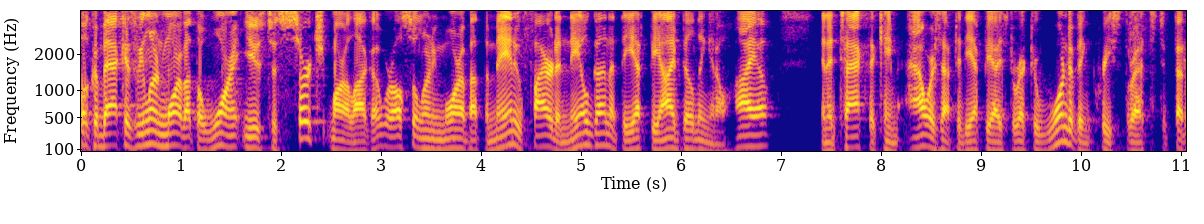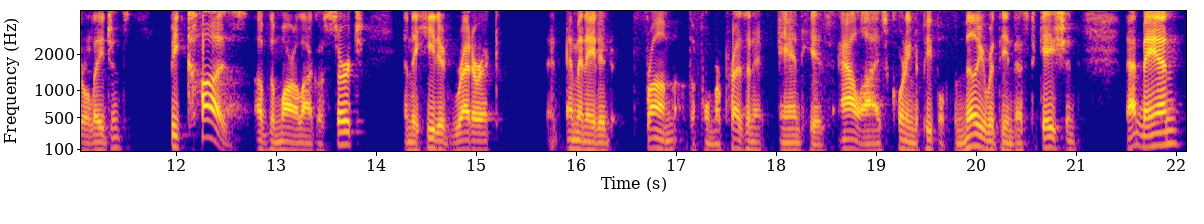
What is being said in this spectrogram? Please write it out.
Welcome back. As we learn more about the warrant used to search Mar-a-Lago, we're also learning more about the man who fired a nail gun at the FBI building in Ohio, an attack that came hours after the FBI's director warned of increased threats to federal agents because of the Mar-a-Lago search and the heated rhetoric that emanated from the former president and his allies. According to people familiar with the investigation, that man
